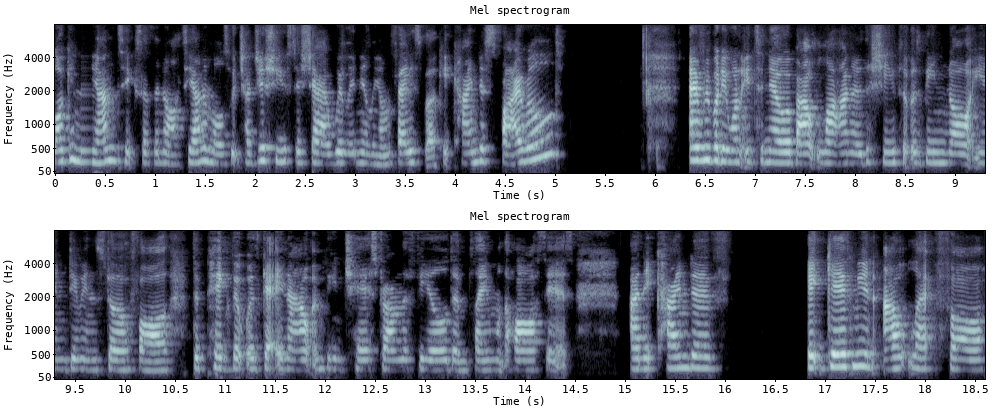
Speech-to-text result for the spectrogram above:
blogging the antics of the naughty animals, which I just used to share willy nilly on Facebook. It kind of spiraled everybody wanted to know about Lana, the sheep that was being naughty and doing stuff, or the pig that was getting out and being chased around the field and playing with the horses. And it kind of it gave me an outlet for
